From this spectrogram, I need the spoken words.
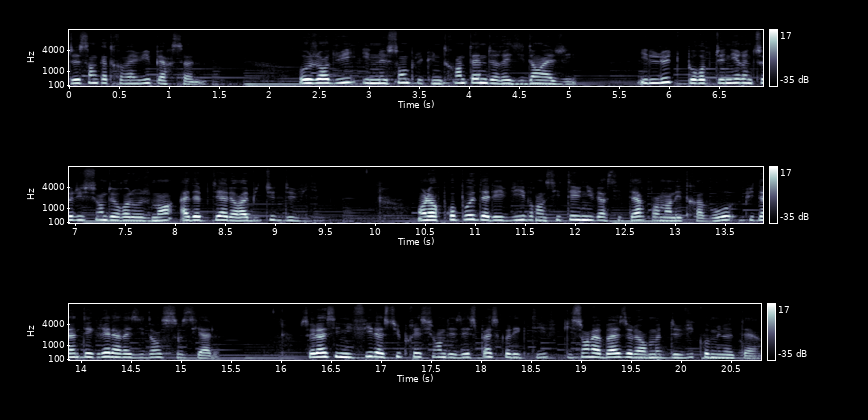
288 personnes. Aujourd'hui, ils ne sont plus qu'une trentaine de résidents âgés. Ils luttent pour obtenir une solution de relogement adaptée à leur habitude de vie. On leur propose d'aller vivre en cité universitaire pendant les travaux, puis d'intégrer la résidence sociale. Cela signifie la suppression des espaces collectifs qui sont la base de leur mode de vie communautaire.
